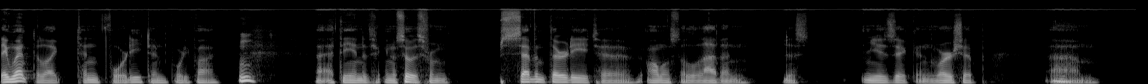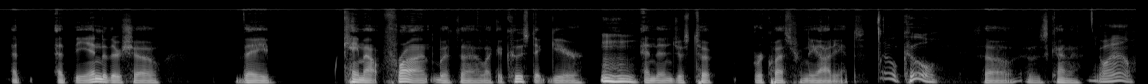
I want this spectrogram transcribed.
they went to like 1040 1045 Hmm. uh, at the end of the, you know so it was from 730 to almost 11 just music and worship um, at at the end of their show they came out front with uh, like acoustic gear Mm-hmm. and then just took requests from the audience Oh, cool. So it was kind of Wow.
